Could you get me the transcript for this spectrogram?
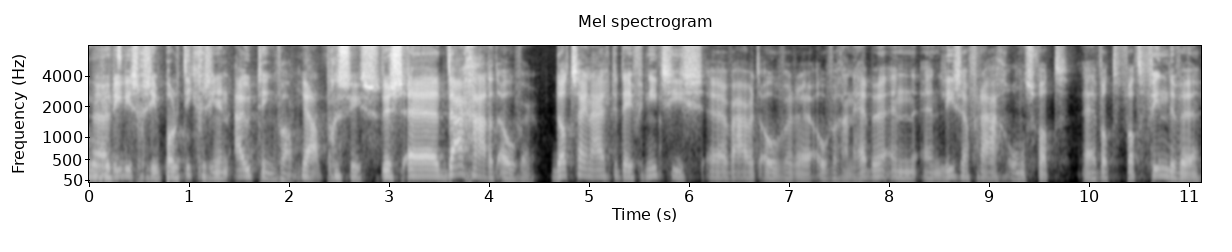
juridisch gezien, politiek gezien, een uiting van. ja, precies. Dus eh, daar gaat het over. Dat zijn eigenlijk de definities eh, waar we het over, eh, over gaan hebben. En, en Lisa vraagt ons wat, eh, wat, wat vinden we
